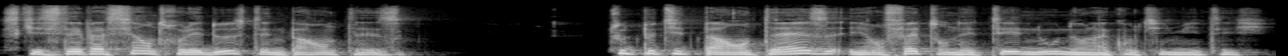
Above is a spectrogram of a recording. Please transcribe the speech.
ce qui s'était passé entre les deux, c'était une parenthèse. Toute petite parenthèse, et en fait, on était, nous, dans la continuité.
